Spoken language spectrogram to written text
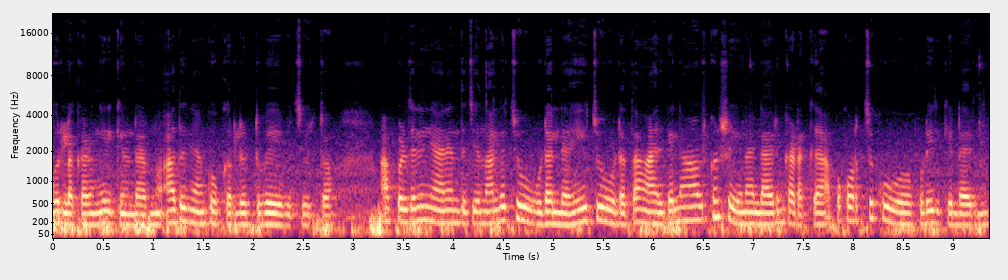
ഉരുളക്കിഴങ്ങ് ഇരിക്കുന്നുണ്ടായിരുന്നു. അത് ഞാൻ കുക്കറിലിട്ട് വേവിച്ചു കേട്ടോ. അപ്പോഴത്തേനും ഞാൻ എന്ത് ചെയ്തു? നല്ല ചൂടല്ലേ? ഈ ചൂടത്ത് ആർക്കും എല്ലാവർക്കും ക്ഷീണം എല്ലാവരും കിടക്കുക. അപ്പോൾ കുറച്ച് കൂവപ്പൊടി ഇരിക്കുന്നുണ്ടായിരുന്നു.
